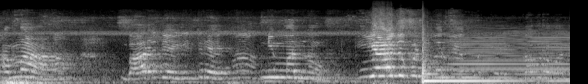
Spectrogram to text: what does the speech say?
ಅಮ್ಮ ಭಾರತೀಯ ಬಾರದೆ ಇದ್ರೆ ನಿಮ್ಮನ್ನು ಯಾದುಕೊಂಡು ಬರಬೇಕು? ಕೌರವನ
